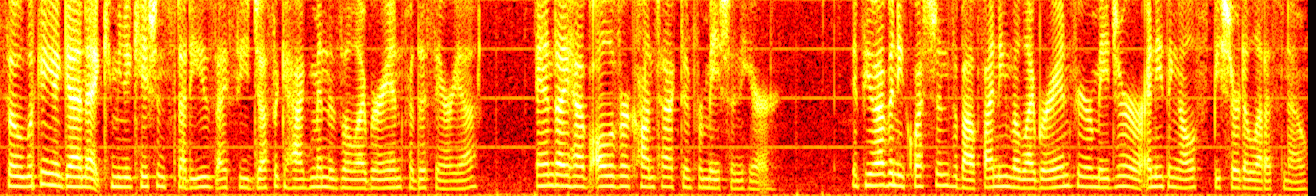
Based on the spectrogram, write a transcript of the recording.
So looking again at communication studies, I see Jessica Hagman is a librarian for this area, and I have all of her contact information here. If you have any questions about finding the librarian for your major or anything else, be sure to let us know.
